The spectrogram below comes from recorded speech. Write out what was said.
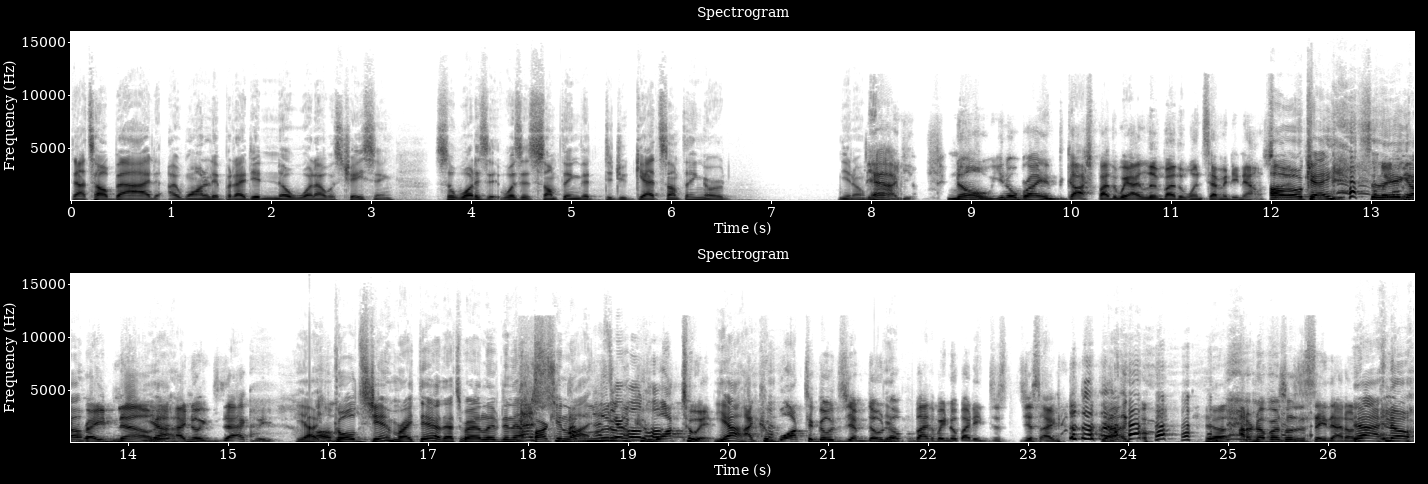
that's how bad I wanted it, but I didn't know what I was chasing. So what is it? Was it something that did you get something or you know? Yeah. No, you know, Bryan, gosh, by the way, I live by the 170 now. So oh, okay. So there like, you go. Right now. Yeah. I know exactly. Yeah. Um, Gold's Gym right there. That's where I lived in that yes, parking lot. I literally could home. walk to it. Yeah. I could walk to Gold's Gym. Don't yep. know. By the way, nobody just, just, I, yeah. yeah. I don't know if I was supposed to say that. On yeah, I know.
